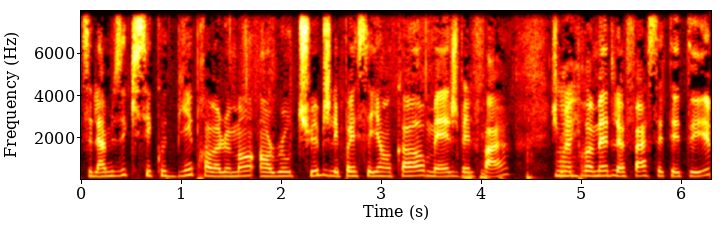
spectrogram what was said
C'est de la musique qui s'écoute bien probablement en road trip. Je l'ai pas essayé encore, mais je vais le faire. Je me promets de le faire cet été.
